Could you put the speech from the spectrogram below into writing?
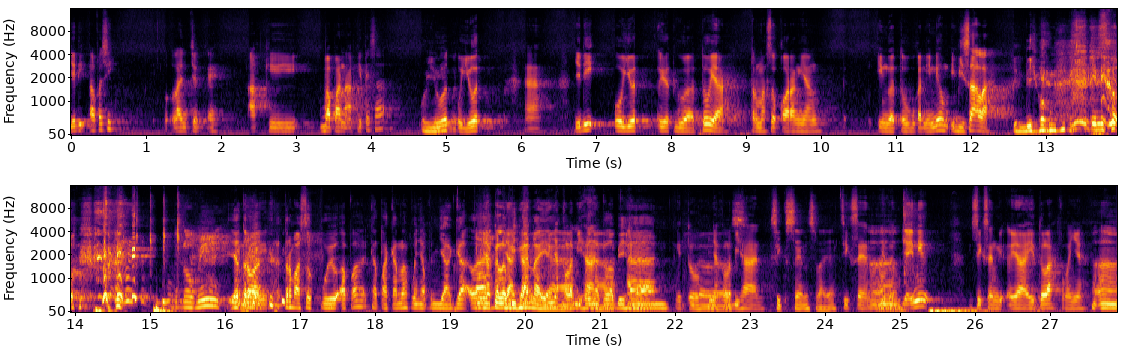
jadi apa sih? Lancet eh aki bapak aki teh sa? Uyut. uyut. Nah jadi uyut uyut gua tuh ya termasuk orang yang enggak tuh bukan ini om bisa lah ini Indomie Ya terma- termasuk puyu apa katakanlah punya penjaga lah. Punya kelebihan lah ya. punya kelebihan Punya kelebihan. itu punya Eh, kelebihan Six sense lah ya. six sense gitu ya ini six sense ya itulah pokoknya Heeh.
